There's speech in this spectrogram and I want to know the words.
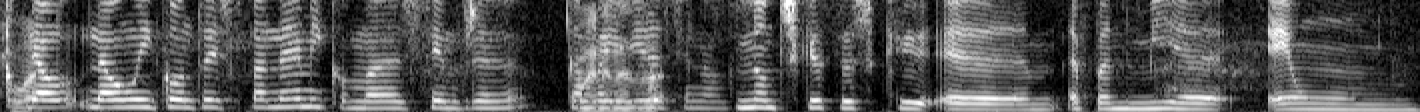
Claro. não, não em contexto pandémico, mas sempre também direcionados. Não te esqueças que eh, a pandemia é um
